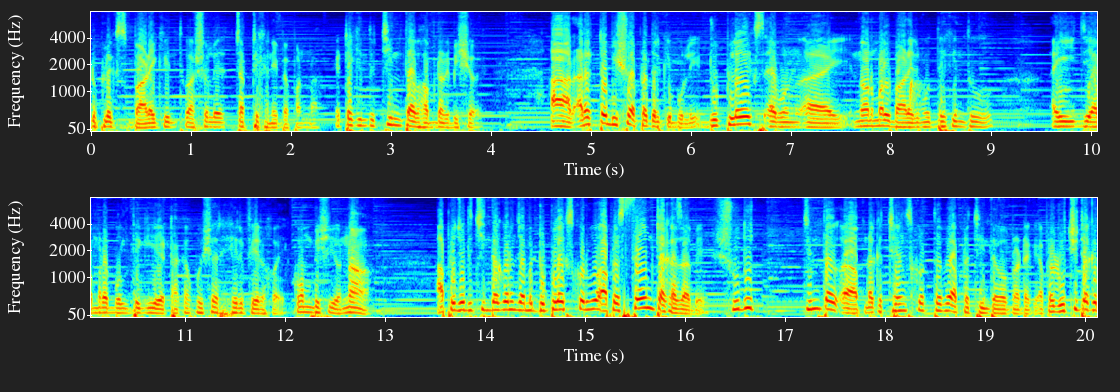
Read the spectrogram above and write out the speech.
ডুপ্লেক্স বাড়ি কিন্তু আসলে চারটিখানি ব্যাপার না। এটা কিন্তু চিন্তা ভাবনার বিষয়। আর আরেকটা বিষয় আপনাদেরকে বলি ডুপ্লেক্স এবং নর্মাল বাড়ির মধ্যে কিন্তু এই যে আমরা বলতে গিয়ে টাকা পয়সার হেরফের হয়, কম বেশিও না, আপনি যদি চিন্তা করেন যে আমি ডুপ্লেক্স করব, আপনার সেম টাকা যাবে। শুধু চিন্তা আপনাকে চেঞ্জ করতে হবে, আপনার চিন্তা ভাবনাটাকে আপনার রুচিটাকে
